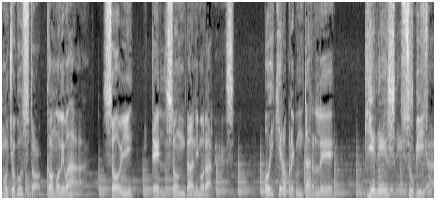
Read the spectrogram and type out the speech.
Mucho gusto, ¿cómo le va? Soy Delson Dani Morales. Hoy quiero preguntarle, ¿quién es su guía?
